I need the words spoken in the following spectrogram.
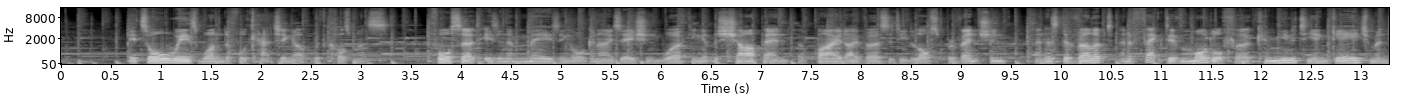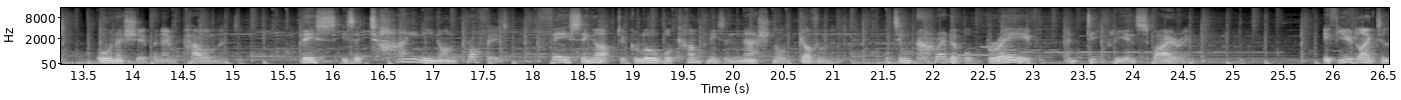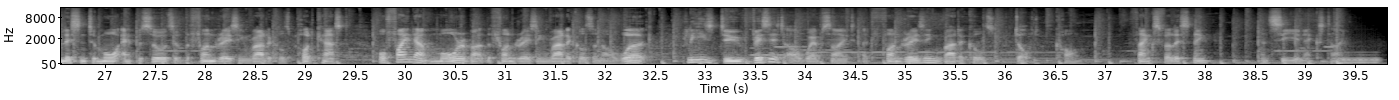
It's always wonderful catching up with Cosmas. Forcert is an amazing organisation working at the sharp end of biodiversity loss prevention and has developed an effective model for community engagement, ownership, and empowerment. This is a tiny non profit facing up to global companies and national government. It's incredible, brave, and deeply inspiring. If you'd like to listen to more episodes of the Fundraising Radicals podcast or find out more about the Fundraising Radicals and our work, please do visit our website at fundraisingradicals.com. Thanks for listening and see you next time.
